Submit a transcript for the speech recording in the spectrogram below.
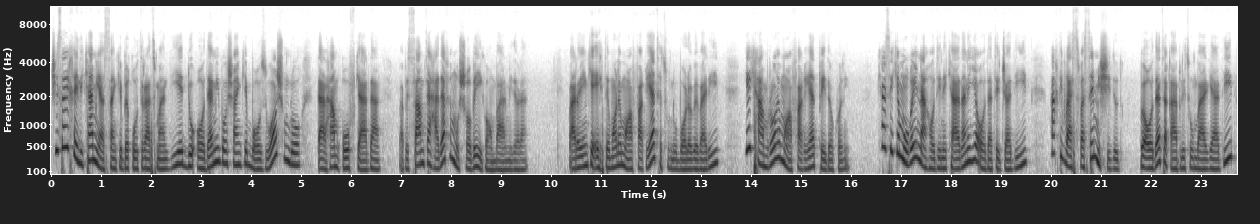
چیزهای خیلی کمی هستن که به قدرتمندی دو آدمی باشن که بازوهاشون رو در هم قفل کردن و به سمت هدف مشابهی گام برمیدارن. برای اینکه احتمال موفقیتتون رو بالا ببرید یک همراه موفقیت پیدا کنید. کسی که موقع نهادینه کردن یه عادت جدید وقتی وسوسه میشید و به عادت قبلیتون برگردید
